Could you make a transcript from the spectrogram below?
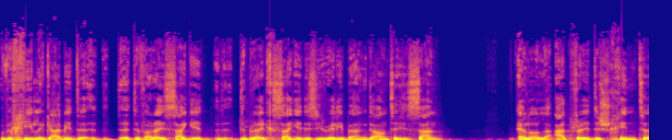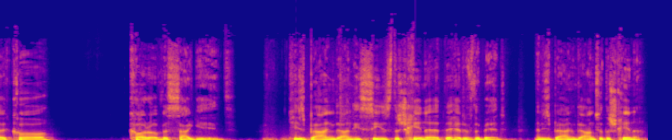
V'chi legabi devarei sagid, debrek sagid, is he really bowing down to his son? Elo la'atre deshchinta ko koro v'sagid. He's bowing down, he sees the Shechina at the head of the bed, and he's bowing down to the Shechina.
